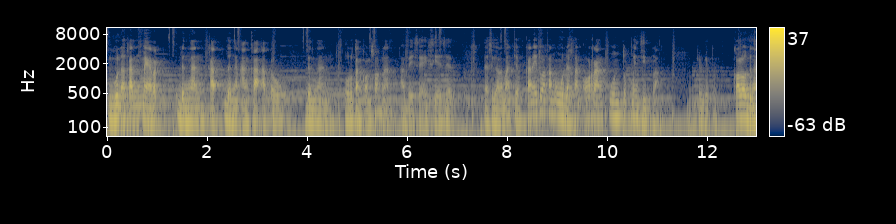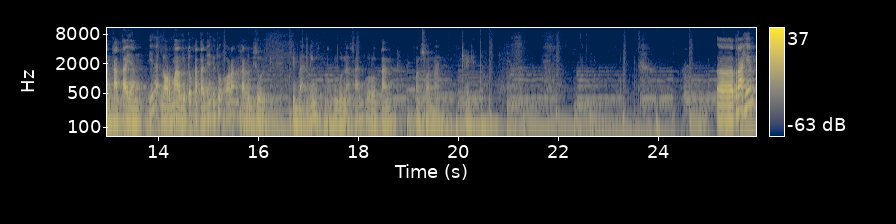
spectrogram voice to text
menggunakan merek dengan kat, dengan angka atau dengan urutan konsonan A B C X Y Z dan segala macam karena itu akan memudahkan orang untuk menjiplak kayak gitu kalau dengan kata yang ya normal gitu katanya itu orang akan lebih sulit dibanding menggunakan urutan konsonan kayak gitu. Uh, terakhir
